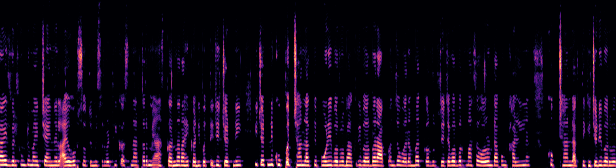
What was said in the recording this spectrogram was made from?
Guys welcome to my channel I hope so तुम्ही सर्व ठीक असणार. तर मी आज करणार आहे कढीपत्त्याची चटणी. ही चटणी खूपच छान लागते पोळीबरोबर भाकरीबरोबर. आपण जो वरंभात करतो त्याच्याबरोबर मग असं वरून टाकून खाल्ली ना खूप छान लागते खिचडीबरोबर.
